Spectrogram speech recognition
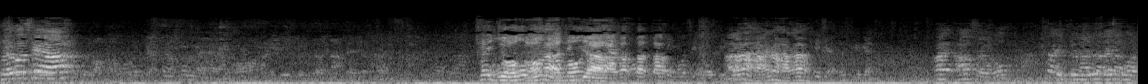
上個車啊！聽住我講啊，知唔知啊？得得得，行啦行啦行啦！係阿 Sir，我真係最想睇過。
